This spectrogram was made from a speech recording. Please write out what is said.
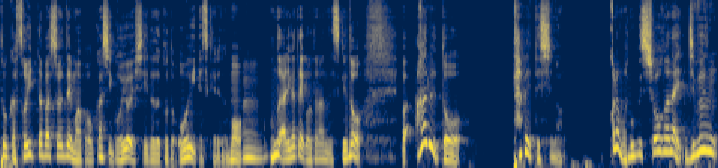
とかそういった場所でもやっぱお菓子ご用意していただくこと多いですけれども、うん。本当にありがたいことなんですけど、あると食べてしまう。これはもう僕しょうがない。自分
